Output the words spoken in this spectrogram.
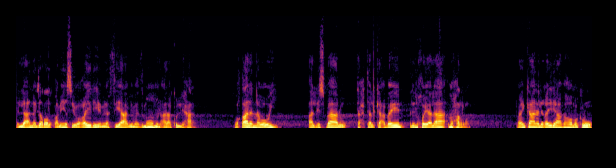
إلا أن جر القميص وغيره من الثياب مذموم على كل حال. وقال النووي الإسبال تحت الكعبين للخيلاء محرم فإن كان لغيرها فهو مكروه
